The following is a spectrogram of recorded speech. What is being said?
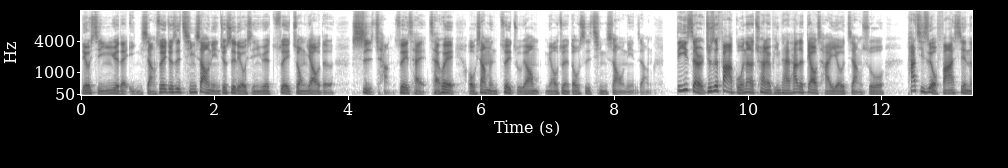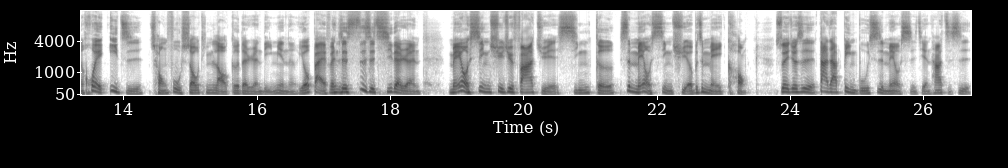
流行音乐的影响，所以就是青少年就是流行音乐最重要的市场，所以才才会偶像们最主要瞄准的都是青少年。这样，Deezer 就是法国那个串流平台，他的调查也有讲说，他其实有发现呢，会一直重复收听老歌的人里面呢，有 百分之四十七的人。没有兴趣去发掘新歌，是没有兴趣，而不是没空。所以就是大家并不是没有时间，他只是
